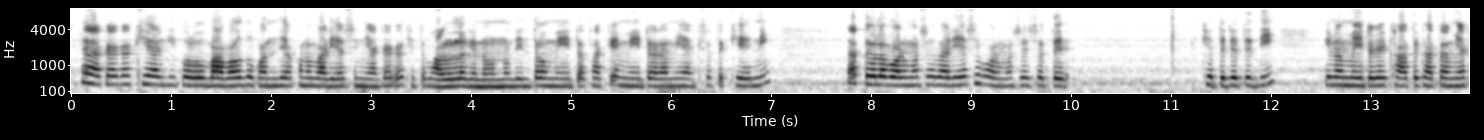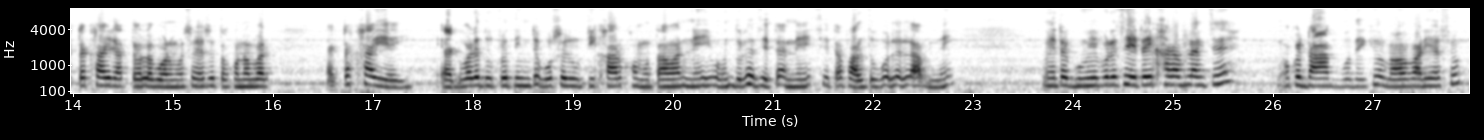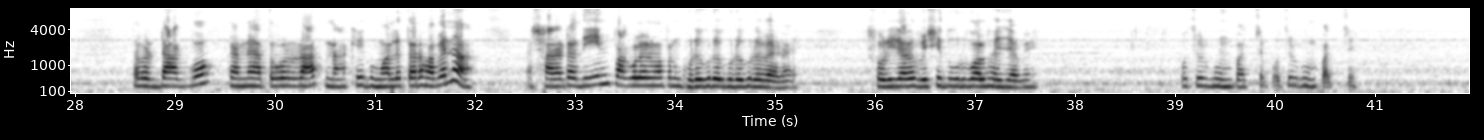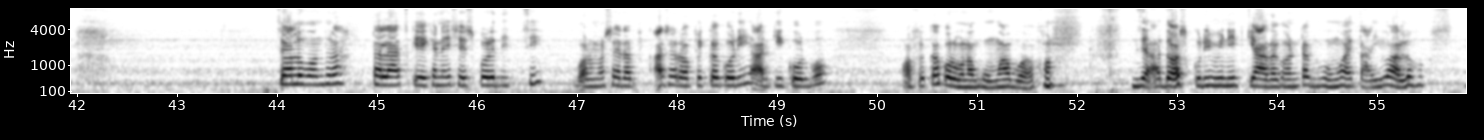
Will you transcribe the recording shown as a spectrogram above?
তো একা একা খেয়ে আর কি করব? বাবাও দোকান দিয়ে এখনও বাড়ি আসেনি, একা একা খেতে ভালো লাগে না। অন্যদিন তাও মেয়েটা থাকে মেয়েটার আমি একসাথে খেয়ে নিই। রাত্রেবেলা বড়মাসের বাড়ি আসে বড়মাসের সাথে খেতে টেতে দিই। কিংবা মেয়েটাকে খাওয়াতে খাওয়াতে আমি একটা খাই, রাত্রেবেলা বড়মশাই আসে তখন আবার একটা খাই এই। একবারে দুটো, তিনটে বসে রুটি খাওয়ার ক্ষমতা আমার নেই, বন্ধুরা যেটা নেই সেটা ফালতু বলে লাভ নেই। মেয়েটা ঘুমিয়ে পড়েছে, এটাই খারাপ লাগছে। ওকে ডাকবো দেখি, ওর বাবা বাড়ি আসুক। তারপর ডাকবো কেন এত বড় রাত, না খেয়ে ঘুমালে তো আর হবে না। সারাটা দিন পাগলের মতন ঘুরে ঘুরে ঘুরে ঘুরে বেড়ায়। শরীর আরও বেশি দুর্বল হয়ে যাবে। প্রচুর ঘুম পাচ্ছে, প্রচুর ঘুম পাচ্ছে। চলো বন্ধুরা, তাহলে আজকে এখানেই শেষ করে দিচ্ছি। বরমাসের আসার অপেক্ষা করি, আর কি করব? অপেক্ষা করব না, ঘুমাবো এখন। যা দশ কুড়ি মিনিট কি আধা ঘণ্টা ঘুম হয় তাই ভালো,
